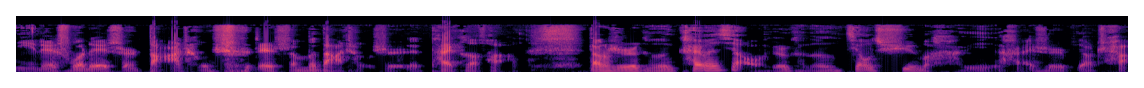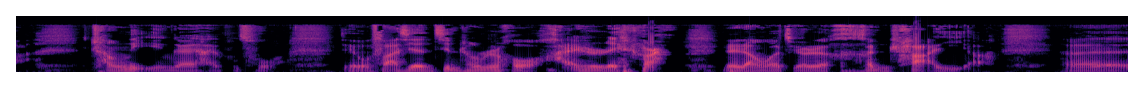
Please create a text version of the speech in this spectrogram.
你这说这是大城市，这什么大城市？这太可怕了。当时可能开玩笑，我觉得可能郊区嘛，还是比较差，城里应该还不错。结果发现进城之后还是这样，这让我觉得很诧异啊。呃，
